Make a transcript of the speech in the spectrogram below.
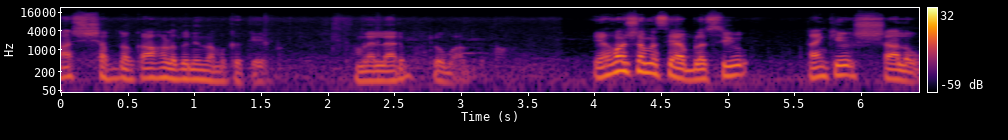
ആ ശബ്ദം കാഹളധ്വനി നമുക്ക് കേൾക്കും. നമ്മളെല്ലാവരും രൂപാന്തരം യഹോഷമസ്യ ബ്ലസ് യു. Thank you. ഷാലോ.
